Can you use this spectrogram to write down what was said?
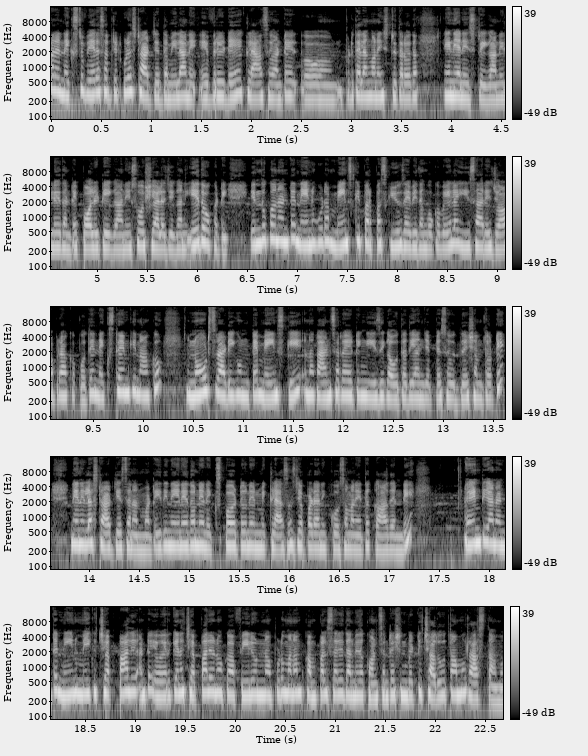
మరి నెక్స్ట్ వేరే సబ్జెక్ట్ కూడా స్టార్ట్ చేద్దాం. ఇలానే ఎవ్రీ డే క్లాస్ అంటే oh, ఇప్పుడు తెలంగాణ హిస్టరీ తర్వాత ఇండియన్ హిస్టరీ కానీ లేదంటే పాలిటీ కానీ సోషియాలజీ కానీ ఏదో ఒకటి. ఎందుకనంటే నేను కూడా మెయిన్స్కి పర్పస్కి యూజ్ అయ్యే విధంగా ఒకవేళ ఈసారి జాబ్ రాకపోతే నెక్స్ట్ టైంకి నాకు నోట్స్ రెడీగా ఉంటే మెయిన్స్కి నాకు ఆన్సర్ రైటింగ్ ఈజీగా అవుతుంది అని చెప్పేసి ఉద్దేశంతో నేను ఇలా స్టార్ట్ చేశాను అనమాట ఇది నేనేదో నేను ఎక్స్పర్ట్ నేను మీ క్లాసెస్ చెప్పడానికి కోసం అయితే కాదండి. ఏంటి అని అంటే నేను మీకు చెప్పాలి అంటే ఎవరికైనా చెప్పాలి అని ఒక ఫీల్ ఉన్నప్పుడు మనం కంపల్సరీ దాని మీద కాన్సన్ట్రేషన్ పెట్టి చదువుతాము రాస్తాము.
